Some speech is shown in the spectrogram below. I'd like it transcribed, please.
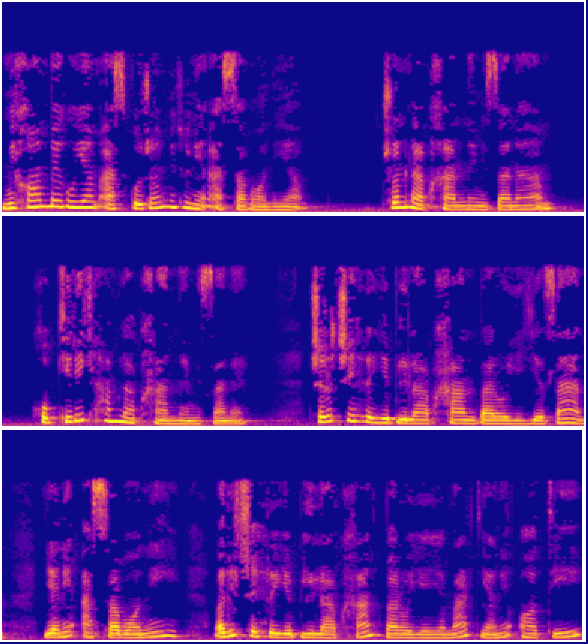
می‌خوام بگویم از کجا می‌دونی عصبانیم؟ چون لبخند نمی‌زنم؟ خب کریک هم لبخند نمی‌زنه. چرا چهره بی لبخند برای یه زن یعنی عصبانی ولی چهره بی لبخند برای یه مرد یعنی عادی؟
